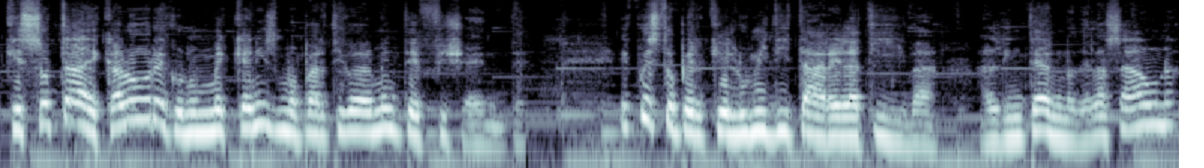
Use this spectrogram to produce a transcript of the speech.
che sottrae calore con un meccanismo particolarmente efficiente. E questo perché l'umidità relativa all'interno della sauna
